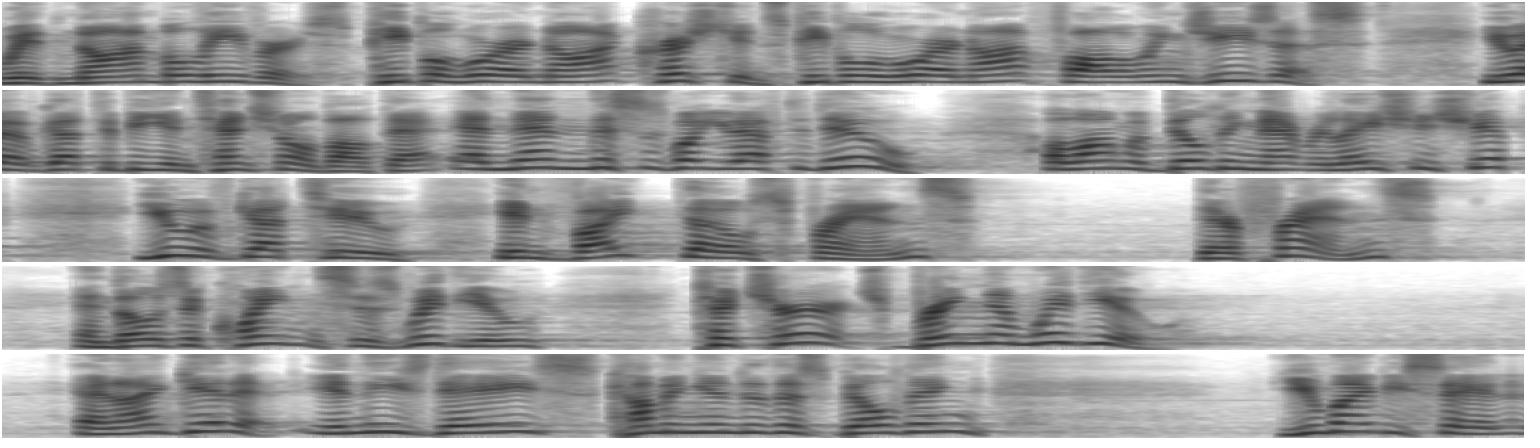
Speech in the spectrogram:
with non believers, people who are not Christians, people who are not following Jesus. You have got to be intentional about that. And then this is what you have to do along with building that relationship, you have got to invite those friends, their friends, and those acquaintances with you to church. Bring them with you. And I get it. In these days, coming into this building, you might be saying,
